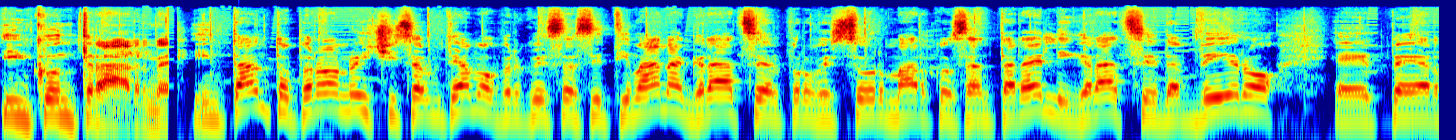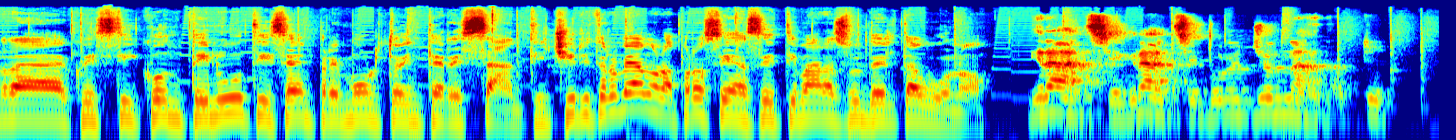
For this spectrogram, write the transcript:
incontrarne. Intanto però noi ci salutiamo per questa settimana, grazie al professor Marco Santarelli, grazie davvero eh, per eh, questi contenuti sempre molto interessanti. Ci ritroviamo la prossima settimana su Delta 1. Grazie, grazie, buona giornata a tutti.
